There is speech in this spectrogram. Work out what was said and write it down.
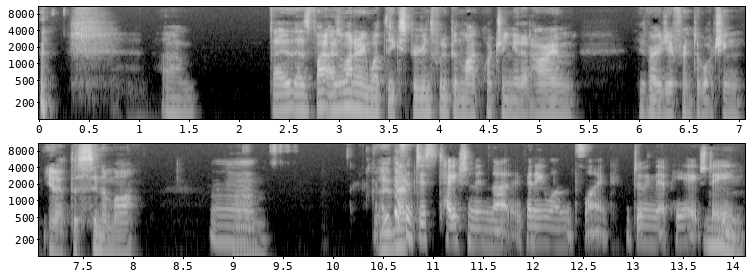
Um, that, that's fine. I was wondering what the experience would have been like watching it at home. Is very different to watching it at the cinema. Mm. Um, I think uh, there's a dissertation in that if anyone's like doing their PhD Mm.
